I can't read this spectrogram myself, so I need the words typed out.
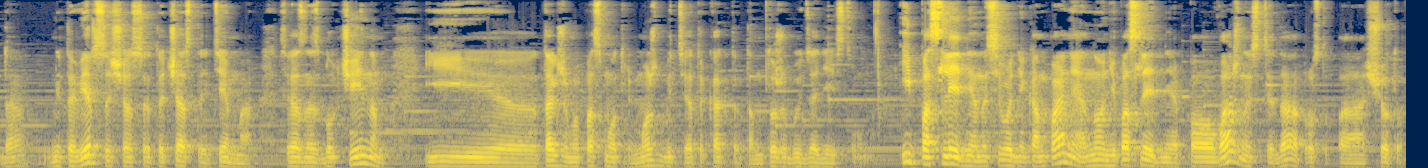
Да? Метаверсы сейчас это частая тема, связанная с блокчейном. И э, также мы посмотрим, может быть это как-то там тоже будет задействовано. И последняя на сегодня компания, но не последняя по важности, да, а просто по счету.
